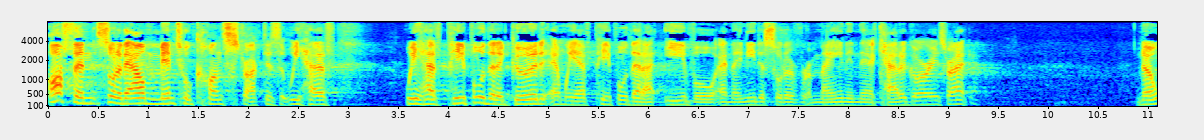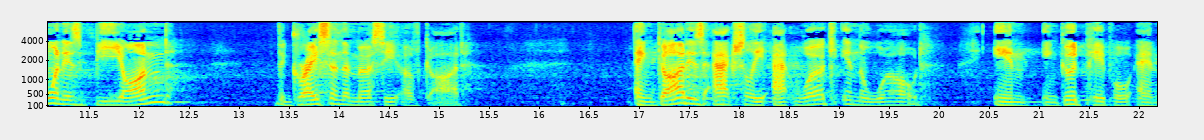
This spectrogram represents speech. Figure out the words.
often, sort of our mental construct is that we have we have people that are good and we have people that are evil and they need to sort of remain in their categories, right? No one is beyond the grace and the mercy of God. And God is actually at work in the world, in, in good people and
